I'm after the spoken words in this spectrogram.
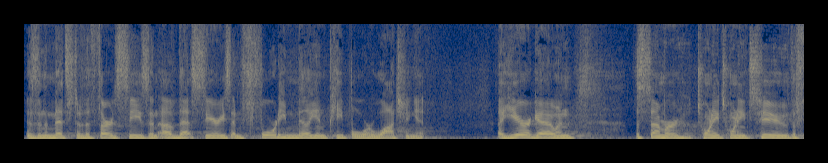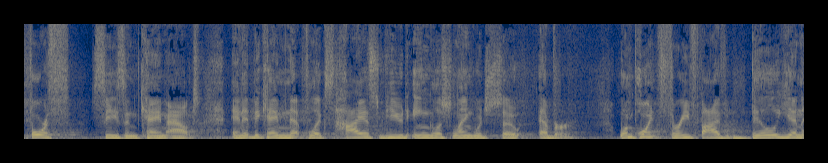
Is in the midst of the third season of that series, and 40 million people were watching it. A year ago, in the summer 2022, the fourth season came out, and it became Netflix's highest viewed English language show ever. 1.35 billion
